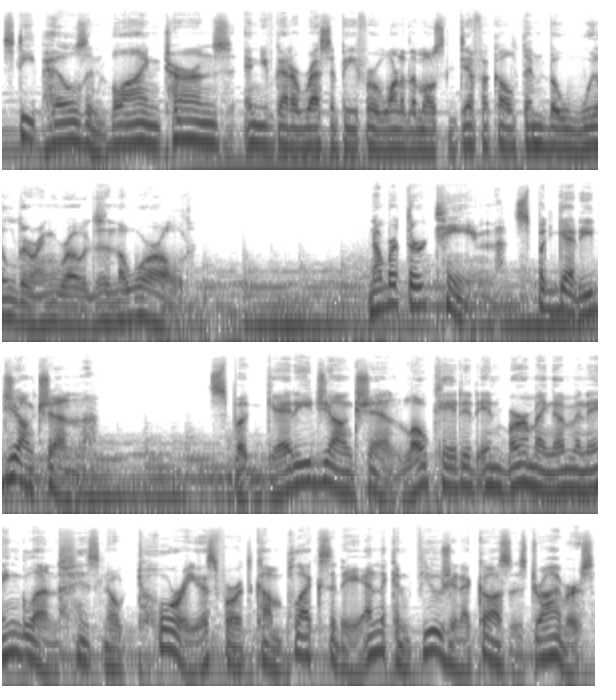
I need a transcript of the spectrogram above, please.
steep hills and blind turns, and you've got a recipe for one of the most difficult and bewildering roads in the world. Number 13. Spaghetti Junction Spaghetti Junction, located in Birmingham in England, is notorious for its complexity and the confusion it causes drivers.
